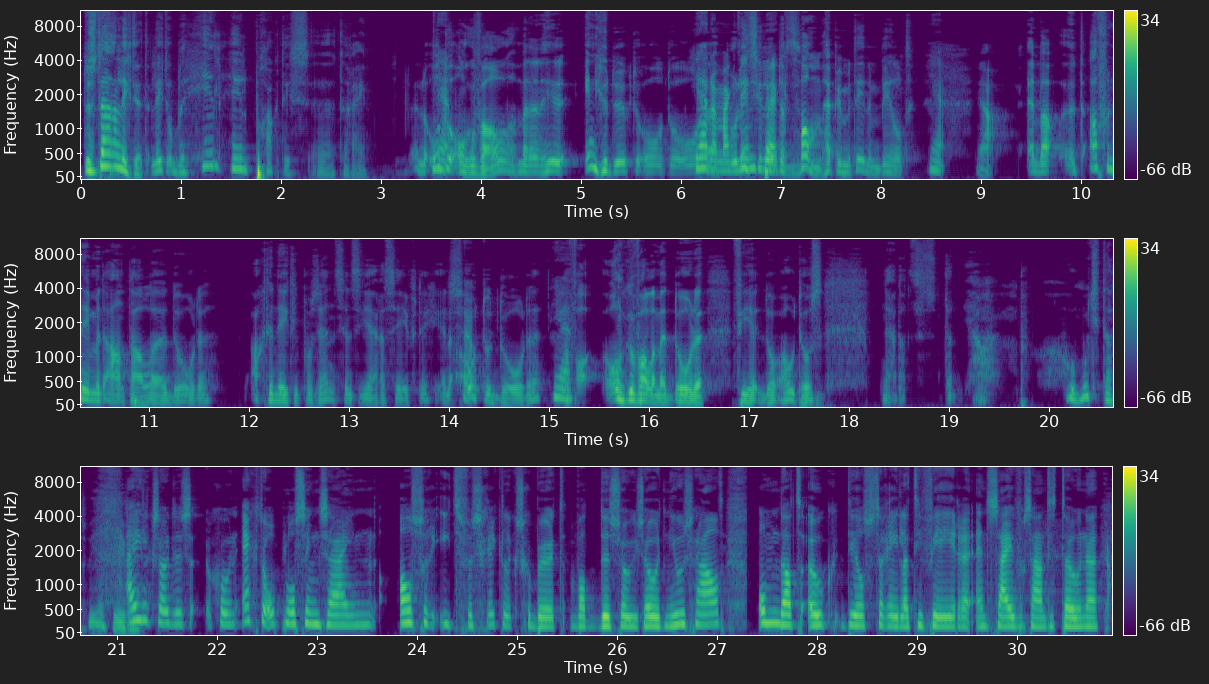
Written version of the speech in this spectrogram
Dus daar ligt het. Het ligt op een heel, heel praktisch eh, terrein. Een auto-ongeval met een heel ingedeukte auto. Ja, eh, dat maakt politie impact. loopt, Bam, heb je meteen een beeld. Ja. ja. En maar het afnemend aantal eh, doden, 98% sinds de jaren 70. En Zo. autododen, Ja. of ongevallen met doden via, door auto's. Nou, dat, dat, ja, hoe moet je dat weergeven? Eigenlijk zou dus gewoon echt de oplossing zijn als er iets verschrikkelijks gebeurt, wat dus sowieso het nieuws haalt, om dat ook deels te relativeren en cijfers aan te tonen. Ja.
